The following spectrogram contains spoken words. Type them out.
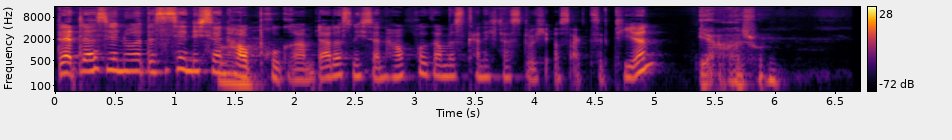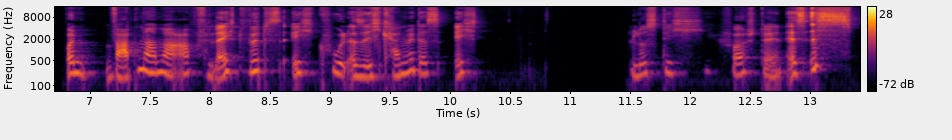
da das ist ja nur das ist ja nicht sein Ah. Hauptprogramm. Da das nicht sein Hauptprogramm ist, kann ich das durchaus akzeptieren. Ja, schon. Und warten wir mal ab, vielleicht wird es echt cool. Also, ich kann mir das echt lustig vorstellen. Es ist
